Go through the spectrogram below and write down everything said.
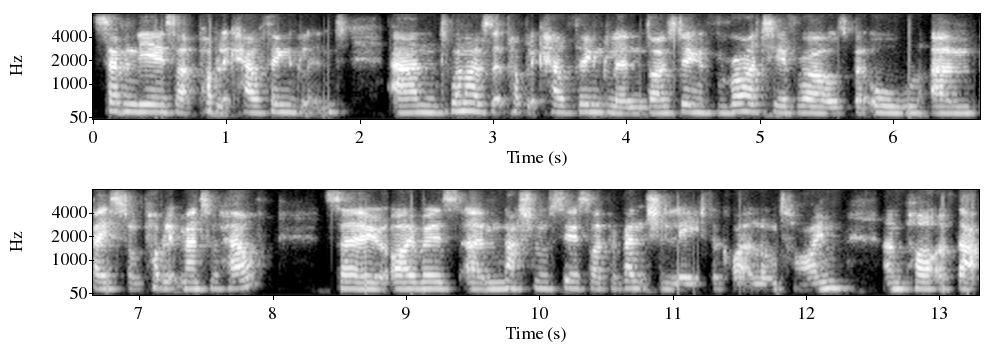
seven years at Public Health England. And when I was at Public Health England, I was doing a variety of roles, but all um, based on public mental health. So I was um, National Suicide Prevention Lead for quite a long time, and part of that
